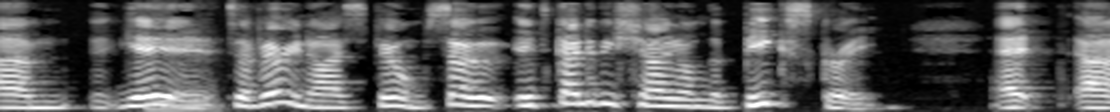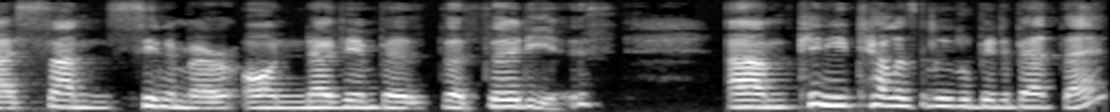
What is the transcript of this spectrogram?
Um, yeah, Yeah. it's a very nice film. So it's going to be shown on the big screen at uh, Sun Cinema on November the 30th. Um, can you tell us a little bit about that?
